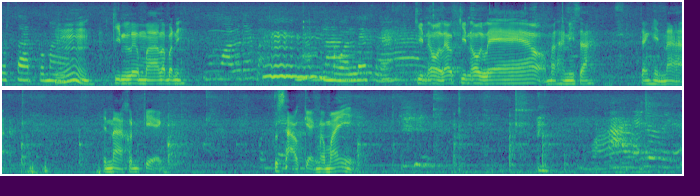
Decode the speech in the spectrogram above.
รสชาติก็มาอืมกินเริ่มมาแล้วบัดนี้นัวแล้วได้แบบนวลเล็กแล้วกินออกแล้วกินออกแล้ว มาทางนี้ซะ จังเห็นหน้า เห็นหน้าคนแก่งผู้สาวแก่งหน่อไม้ขายได้เลยนะ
